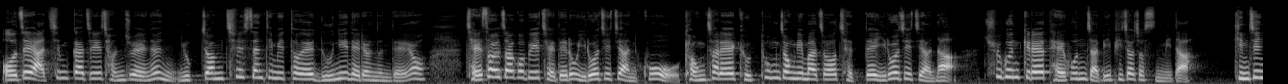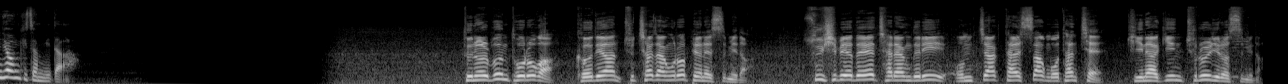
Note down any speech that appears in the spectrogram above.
어제 아침까지 전주에는 6.7cm의 눈이 내렸는데요. 제설 작업이 제대로 이루어지지 않고 경찰의 교통 정리마저 제때 이루어지지 않아 출근길에 대혼잡이 빚어졌습니다. 김진형 기자입니다. 드넓은 도로가 거대한 주차장으로 변했습니다. 수십여 대의 차량들이 옴짝달싹 못한 채 기나긴 줄을 이뤘습니다.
